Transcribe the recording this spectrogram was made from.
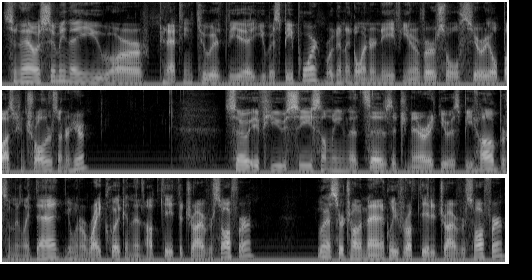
So now assuming that you are connecting to it via USB port, we're going to go underneath Universal Serial Bus Controllers under here. So if you see something that says a generic USB hub or something like that, you want to right click and then update the driver software. You want to search automatically for updated driver software.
